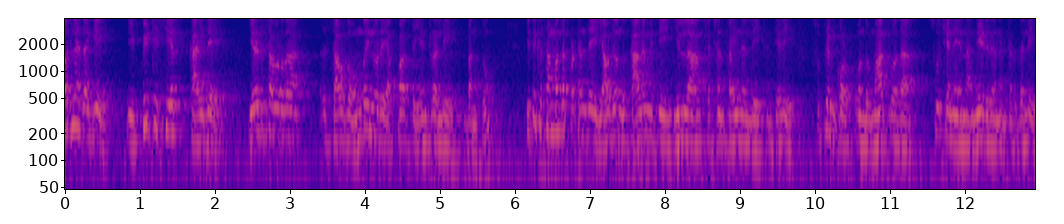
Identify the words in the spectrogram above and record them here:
ಮೊದಲನೇದಾಗಿ, ಈ ಪಿ ಟಿ ಸಿ ಎಲ್ ಕಾಯ್ದೆ ಎರಡು ಸಾವಿರದ ಸಾವಿರದ ಒಂಬೈನೂರ ಎಪ್ಪತ್ತ ಎಂಟರಲ್ಲಿ ಬಂತು. ಇದಕ್ಕೆ ಸಂಬಂಧಪಟ್ಟಂತೆ ಯಾವುದೇ ಒಂದು ಕಾಲಮಿತಿ ಇಲ್ಲ, ಸೆಕ್ಷನ್ ಫೈವ್ನಲ್ಲಿ ಅಂತೇಳಿ ಸುಪ್ರೀಂ ಕೋರ್ಟ್ ಒಂದು ಮಹತ್ವದ ಸೂಚನೆಯನ್ನು ನೀಡಿದ ನಂತರದಲ್ಲಿ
